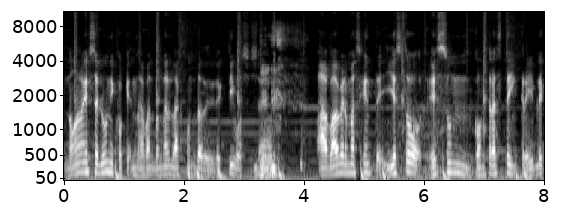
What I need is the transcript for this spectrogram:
no es el único que en abandonar la junta de directivos. O sea, ah, va a haber más gente. Y esto es un contraste increíble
